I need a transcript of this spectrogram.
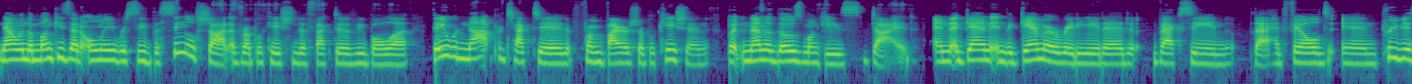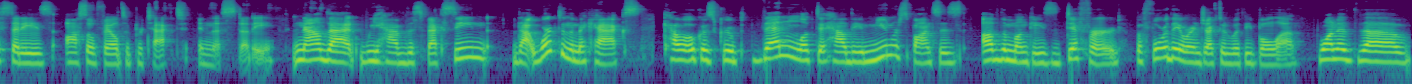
Now, in the monkeys that only received the single shot of replication defective Ebola, they were not protected from virus replication, but none of those monkeys died. And again, in the gamma irradiated vaccine that had failed in previous studies, also failed to protect in this study. Now that we have this vaccine that worked in the macaques, Kawaoka's group then looked at how the immune responses of the monkeys differed before they were injected with Ebola. One of the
